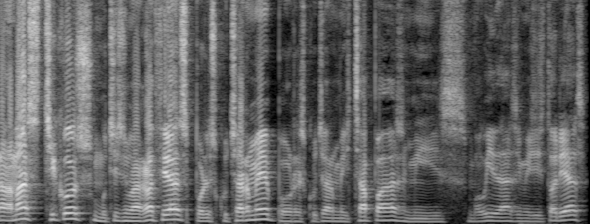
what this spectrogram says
Nada más, chicos, muchísimas gracias por escucharme, por escuchar mis chapas, mis movidas y mis historias.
